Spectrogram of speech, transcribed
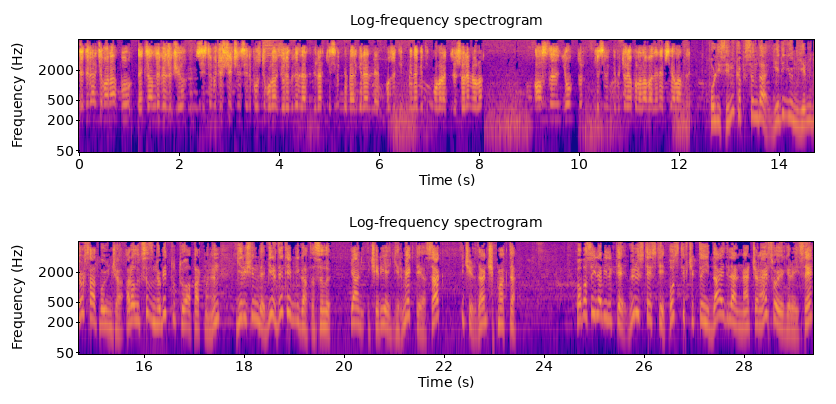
Dediler ki bana bu ekranda gözüküyor. Sistemi düştüğü için seni pozitif olarak görebilirler dediler. Kesinlikle belgelerle pozitif mi negatif mi olarak bize söylemiyorlar. Aslı yoktur. Kesinlikle bütün yapılan haberlerin hepsi yalandır. Polisin kapısında 7 gün 24 saat boyunca aralıksız nöbet tuttuğu apartmanın girişinde bir de tebligat asılı. Yani içeriye girmek de yasak, içeriden çıkmak da. Babasıyla birlikte virüs testi pozitif çıktığı iddia edilen Mertcan Ersoy'a göre ise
